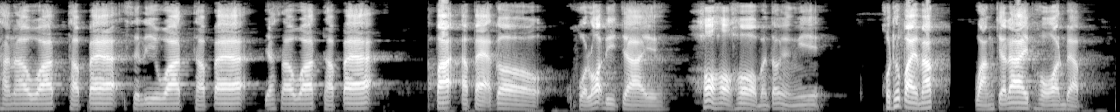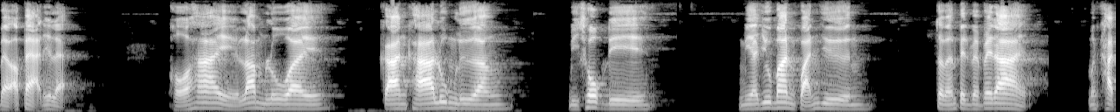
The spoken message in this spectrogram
ธนวัตถะแปะสิริวัตถะแปะยศวัตถะแปะปะอแปะก็หัวเราะดีใจ ห่อห่อห่อมันต้องอย่างนี้ คนทั่วไปมัก หวังจะได้พรแบบแบบอแปะนี่แหละ ขอให้ร่ำรวย การค้ารุ่งเรือง มีโชคดี มีอายุมั่นขวัญยืน แต่มันเป็นไปไม่ได้ มันขัด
